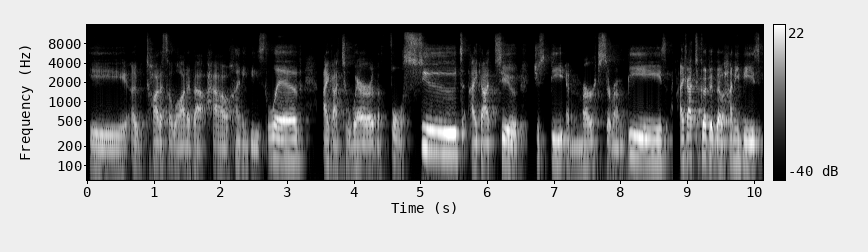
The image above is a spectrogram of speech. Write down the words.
he uh, taught us a lot about how honeybees live. I got to wear the full suit. I got to just be immersed around bees. I got to go to the honeybees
